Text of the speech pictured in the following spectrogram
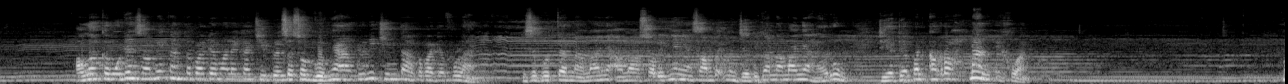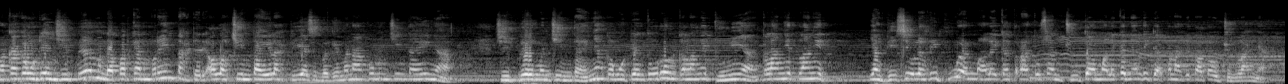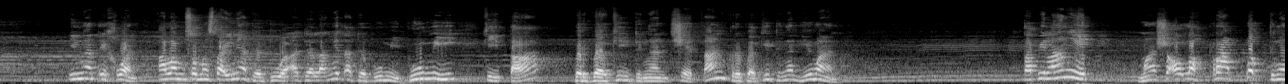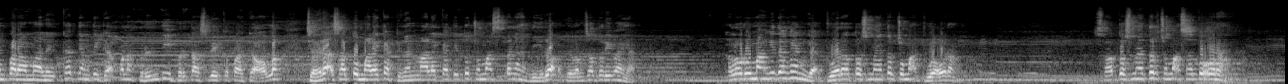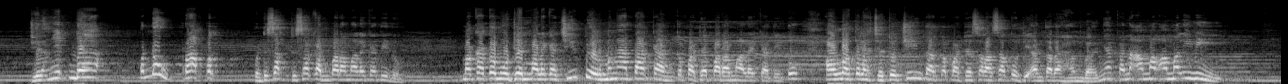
Allah kemudian sampaikan kepada malaikat Jibril, sesungguhnya aku ini cinta kepada fulan. Disebutkan namanya, amal solihnya yang sampai menjadikan namanya harum di hadapan Ar-Rahman, ikhwan. Maka kemudian Jibril mendapatkan perintah dari Allah, cintailah dia sebagaimana aku mencintainya. Jibril mencintainya, kemudian turun ke langit dunia, ke langit-langit yang diisi oleh ribuan malaikat, ratusan juta malaikat yang tidak pernah kita tahu jumlahnya. Ingat ikhwan, alam semesta ini ada dua, ada langit, ada bumi. Bumi kita berbagi dengan setan, berbagi dengan hewan. Tapi langit, Masya Allah, rapet dengan para malaikat yang tidak pernah berhenti bertasbih kepada Allah. Jarak satu malaikat dengan malaikat itu cuma setengah dirak dalam satu riwayat. Kalau rumah kita kan enggak, 200 meter cuma dua orang. 100 meter cuma satu orang. Di langit enggak, penuh, rapet, berdesak-desakan para malaikat itu. Maka kemudian malaikat Jibril mengatakan kepada para malaikat itu, Allah telah jatuh cinta kepada salah satu di antara hambanya karena amal-amal ini.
